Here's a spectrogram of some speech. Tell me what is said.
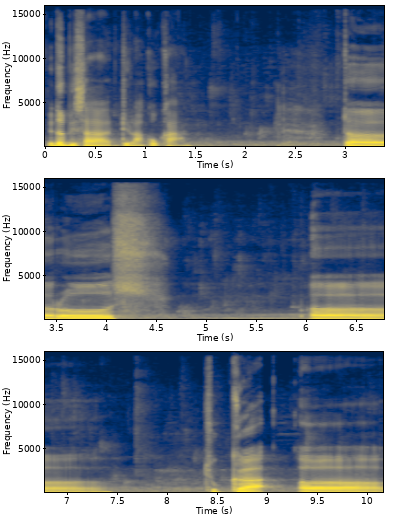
Itu bisa dilakukan. Terus uh, juga uh,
